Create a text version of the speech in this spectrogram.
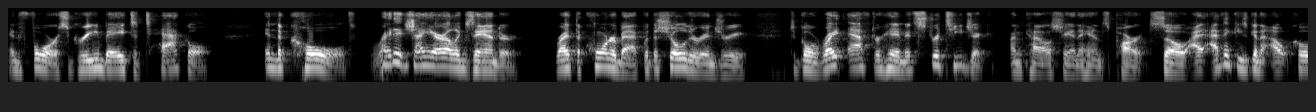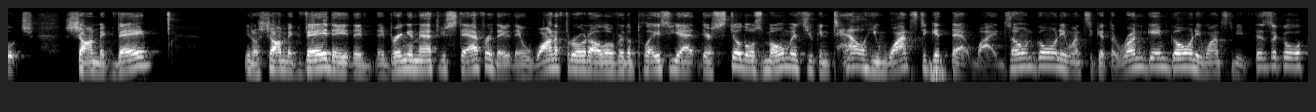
and force Green Bay to tackle in the cold, right at Jaire Alexander, right? The cornerback with the shoulder injury to go right after him. It's strategic on Kyle Shanahan's part. So I, I think he's going to outcoach Sean McVay you know, Sean McVay, they they they bring in Matthew Stafford. They they want to throw it all over the place. Yet there's still those moments you can tell he wants to get that wide zone going. He wants to get the run game going. He wants to be physical.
